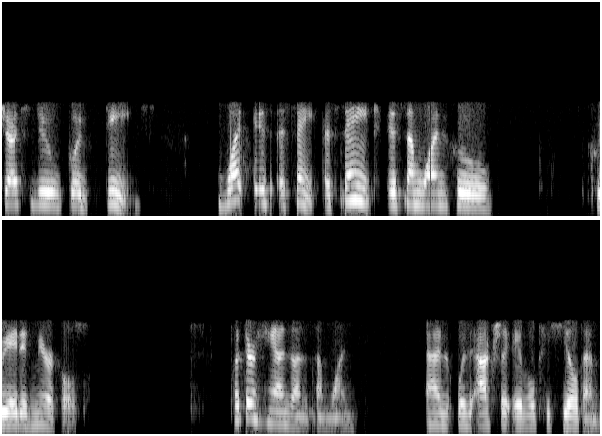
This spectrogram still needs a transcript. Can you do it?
just do good deeds. What is a saint? A saint is someone who created miracles put their hands on someone and was actually able to heal them.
